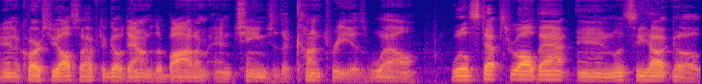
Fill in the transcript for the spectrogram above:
And of course you also have to go down to the bottom and change the country as well. We'll step through all that and let's see how it goes.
